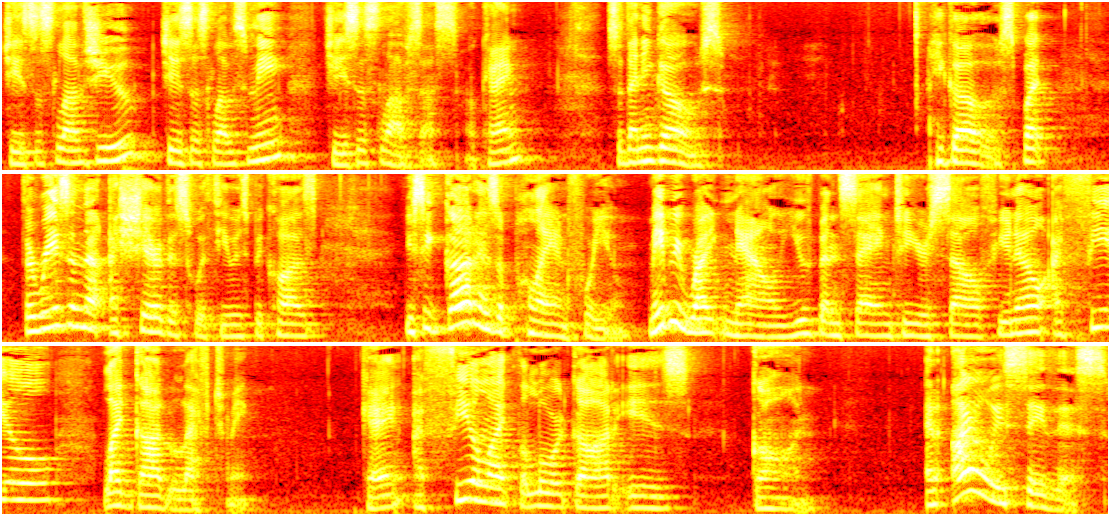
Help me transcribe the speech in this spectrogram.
Jesus loves you. Jesus loves me. Jesus loves us. Okay? So then he goes. He goes. But the reason that I share this with you is because you see, God has a plan for you. Maybe right now you've been saying to yourself, you know, I feel like God left me. Okay? I feel like the Lord God is gone. Always say this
